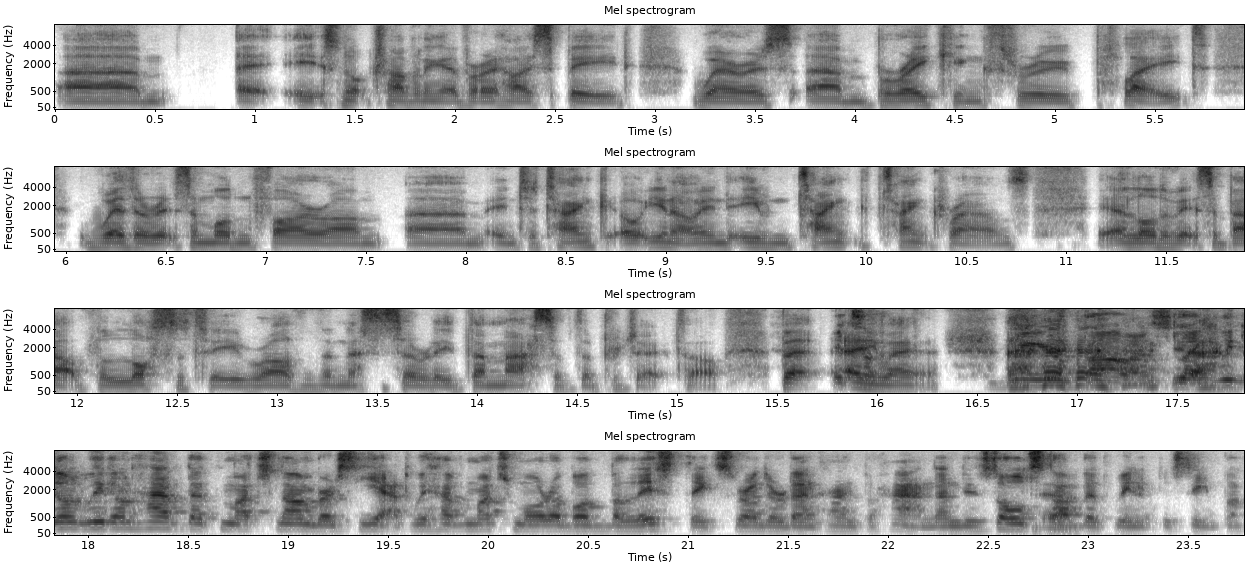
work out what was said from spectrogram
um, it's not traveling at a very high speed. Whereas um, breaking through plate, whether it's a modern firearm um, into tank or you know, in even tank tank rounds, a lot of it's about velocity rather than necessarily the mass of the projectile. But it's anyway, weird balance. yeah. Like we don't we don't have that much numbers yet. We have much more about ballistics rather than hand to hand, and this all stuff yeah. that we need to see. But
